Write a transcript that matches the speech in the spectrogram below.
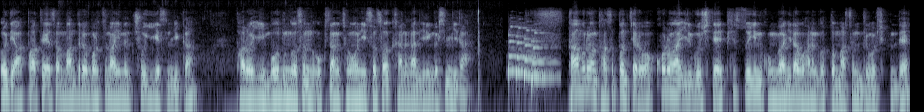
어디 아파트에서 만들어 볼 수나 있는 추억이겠습니까? 바로 이 모든 것은 옥상 정원이 있어서 가능한 일인 것입니다. 다음으로는 다섯 번째로 코로나19 시대의 필수적인 공간이라고 하는 것도 말씀드리고 싶은데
